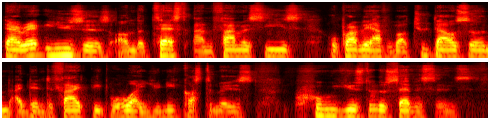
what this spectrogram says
Direct users on the test and pharmacies will probably have about 2,000 identified people who are unique customers who use those services.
